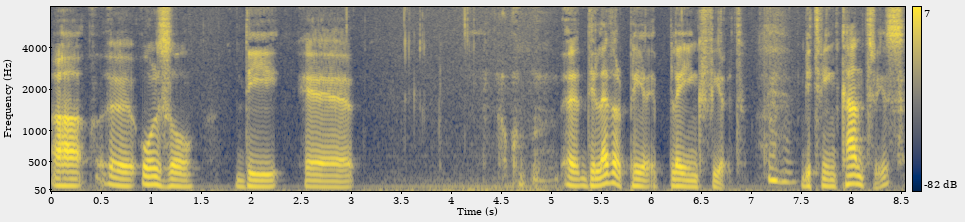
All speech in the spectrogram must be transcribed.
uh, uh, also the uh, uh, the level pay- playing field Mhm. between countries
